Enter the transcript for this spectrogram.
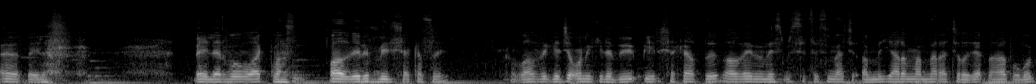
Evet beyler. beyler bu bakmaz. Mal benim bir şakası. Valve gece 12'de büyük bir şaka yaptı. Valve'nin resmi sitesinde açıklandı. Yarın vanlar açılacak. Rahat olun.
